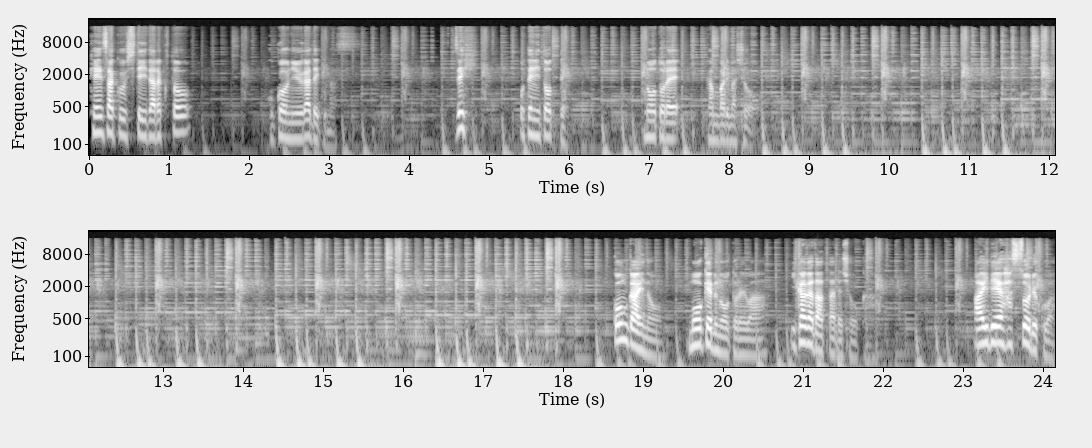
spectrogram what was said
検索していただくとご購入ができます。ぜひお手に取って脳トレ頑張りましょう。今回の儲ける脳トレはいかがだったでしょうか？アイデア発想力は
